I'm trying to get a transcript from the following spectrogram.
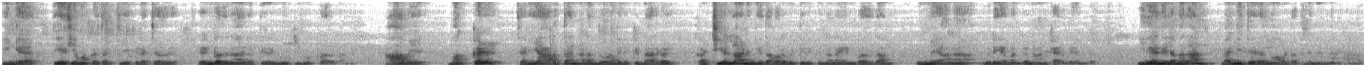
இங்கே தேசிய மக்கள் சக்திக்கு கிடைச்சது எண்பதினாயிரத்து எண்ணூற்றி முப்பது தான். ஆகவே மக்கள் சரியாகத்தான் நடந்து கொண்டிருக்கின்றார்கள். கட்சியெல்லாம் இங்கே தவறு விட்டிருக்கின்றன என்பதுதான் உண்மையான விடயம் என்று நான் கருதுகின்றேன் இதே நிலைமை தான் வன்னி தேர்தல் மாவட்டத்திலும் இருந்திருக்கின்றது.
